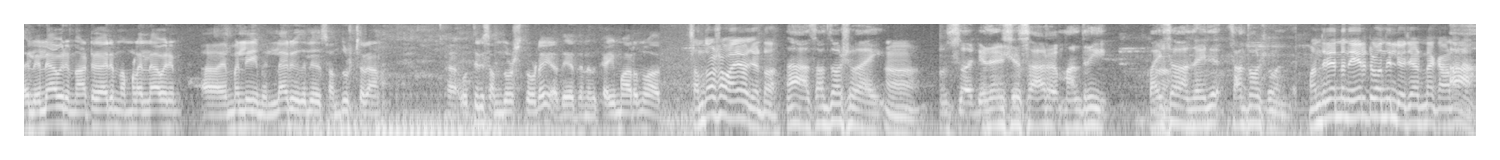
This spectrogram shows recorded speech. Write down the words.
അതിലെല്ലാവരും നാട്ടുകാരും നമ്മളെല്ലാവരും എം എൽ എയും എല്ലാവരും ഇതിൽ സന്തുഷ്ടരാണ്. ഒത്തിരി സന്തോഷത്തോടെ അദ്ദേഹത്തിന് അത് കൈമാറുന്നു. സന്തോഷമായോ ചേട്ടാ? ആ സന്തോഷമായി. ഗണേഷ് സാറ് മന്ത്രി പൈസ തന്നതിൽ സന്തോഷമുണ്ട്. മന്ത്രി തന്നെ നേരിട്ട് വന്നില്ലയോ ചേട്ടനെ ആ കാണാൻ?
